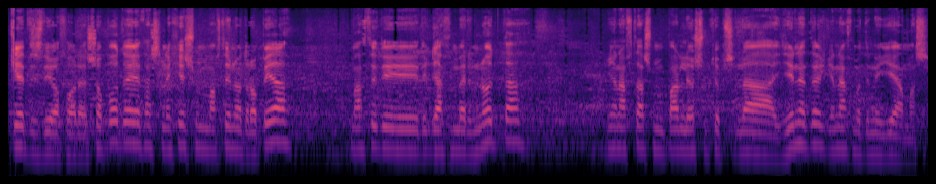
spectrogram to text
και τις δύο φορές. Οπότε θα συνεχίσουμε με αυτήν την οτροπία με αυτή τη, την καθημερινότητα για να φτάσουμε πάλι όσο πιο ψηλά γίνεται και να έχουμε την υγεία μας.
